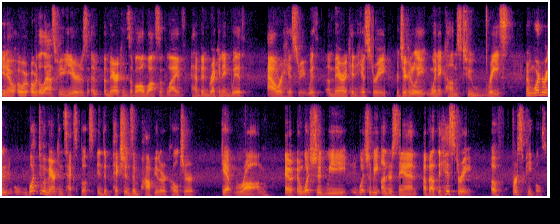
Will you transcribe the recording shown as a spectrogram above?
You know, over, over the last few years, Americans of all walks of life have been reckoning with our history, with American history, particularly when it comes to race. And I'm wondering, what do American textbooks in depictions in popular culture get wrong? And, and what should we what should we understand about the history of First Peoples?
